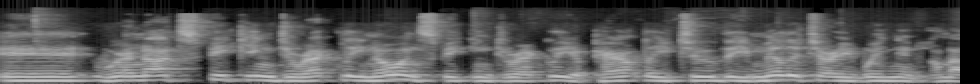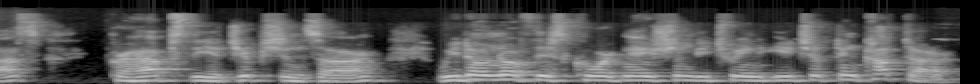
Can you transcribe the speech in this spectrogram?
Uh, we're not speaking directly, no one's speaking directly, apparently, to the military wing in Hamas. Perhaps the Egyptians are. We don't know if there's coordination between Egypt and Qatar.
